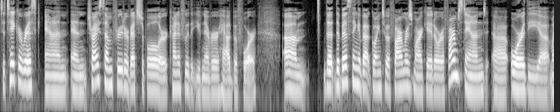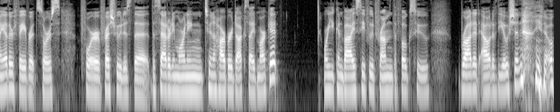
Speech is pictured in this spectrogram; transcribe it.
to take a risk and and try some fruit or vegetable or kind of food that you've never had before. Um, the the best thing about going to a farmer's market or a farm stand uh, or the uh, my other favorite source for fresh food is the the Saturday morning Tuna Harbor Dockside Market, where you can buy seafood from the folks who brought it out of the ocean you know?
